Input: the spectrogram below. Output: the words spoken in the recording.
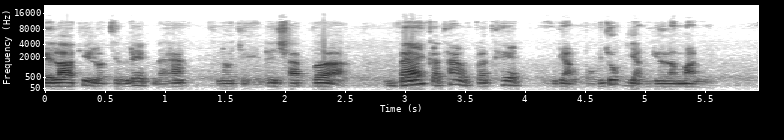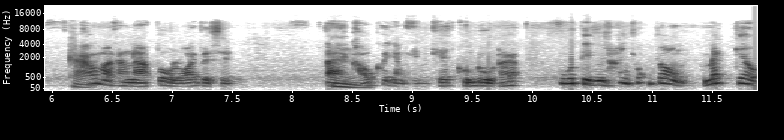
เวลาที่เราจะเล่นนะฮะ เราจะเห็นได้ชัดว่าแม้กระทั่งประเทศอย่างผมยกอย่างเยอรมัน เข้ามาทางนาโต้ร้อยเปอร์เซ็นต์แต่เขาก็ยังเห็นเคสคุณดูนะครับปูตินให้ยกย่องแม็กเกล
